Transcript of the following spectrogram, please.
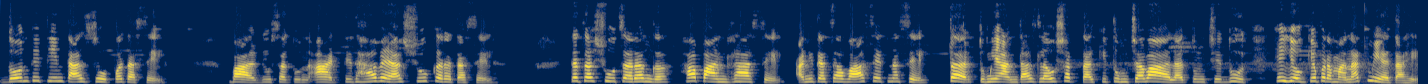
दोन ते तीन तास झोपत असेल. बाळ दिवसातून आठ ते दहा वेळा शू करत असेल. त्याचा शूचा रंग हा पांढरा असेल आणि त्याचा वास येत नसेल तर तुम्ही अंदाज लावू शकता की तुमच्या बाळाला तुमचे दूध हे योग्य प्रमाणात मिळत आहे.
